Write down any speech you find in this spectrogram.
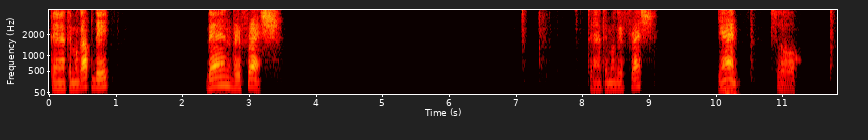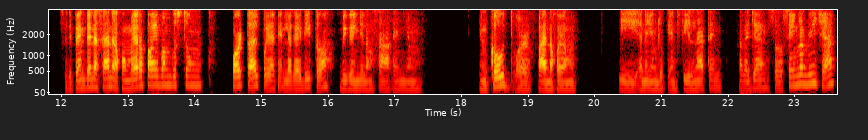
Ito natin mag-update. Then, refresh. Ito natin mag-refresh. Yan. So, so depende na sana. Kung mayroon pa ibang gustong portal, pwede natin ilagay dito. Bigay nyo lang sa akin yung yung code or paano ko yung i ano yung look and feel natin para dyan. So, same lang din siya.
